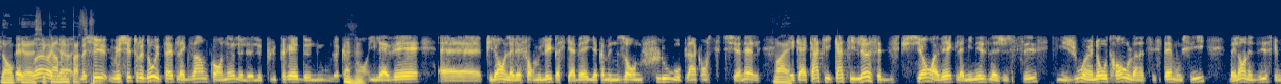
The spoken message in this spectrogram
Donc, Ben, euh, c'est quand a- même particulier. Monsieur, Monsieur Trudeau est peut-être l'exemple qu'on a le, le- le plus près de nous. Là, quand Mhm. on- il avait, euh, puis là on l'avait formulé parce qu'il y avait, il y a comme une zone floue au plan constitutionnel. Ouais. Et quand il, quand il a cette discussion avec la ministre de la Justice, qui joue un autre rôle dans notre système aussi, ben là, on a dit, est-ce que M.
